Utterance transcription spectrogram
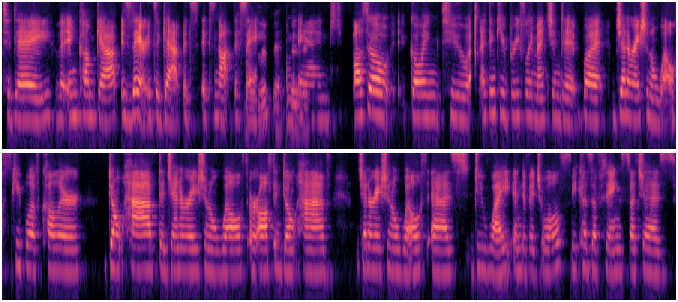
today the income gap is there. It's a gap. It's it's not the same. Um, Absolutely. And also, going to, I think you briefly mentioned it, but generational wealth. People of color don't have the generational wealth or often don't have generational wealth as do white individuals because of things such as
